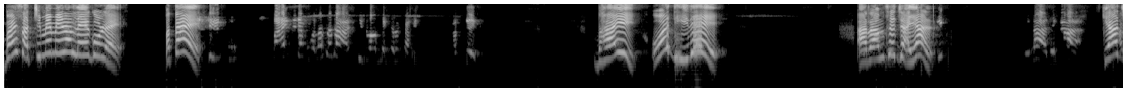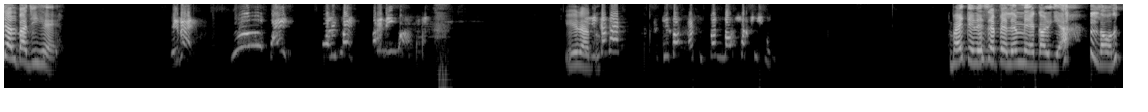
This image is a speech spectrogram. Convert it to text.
भाई सच्ची में मेरा लेग हो रहा है। पता है? भाई मैंने बोला था ना आशीर्वाद लेकर का भाई ओ धीरे। आराम से जा यार। देखा देखा। क्या जल्दबाजी है? ये रहा तू। भाई तेरे से पहले मैं कर गया। लॉल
